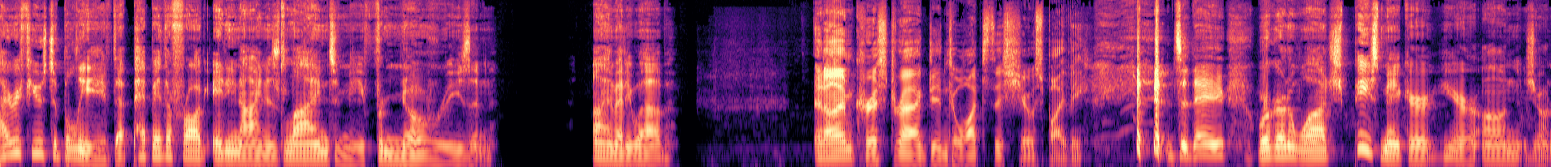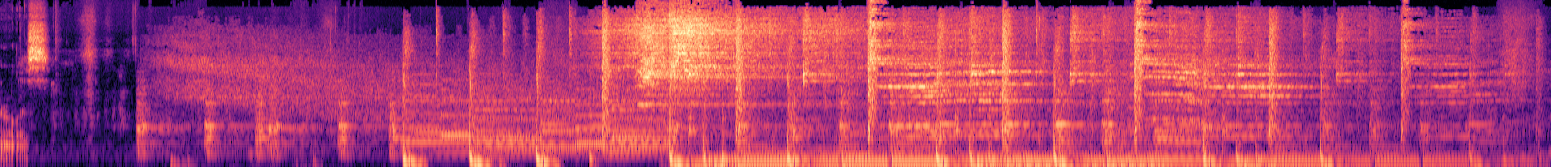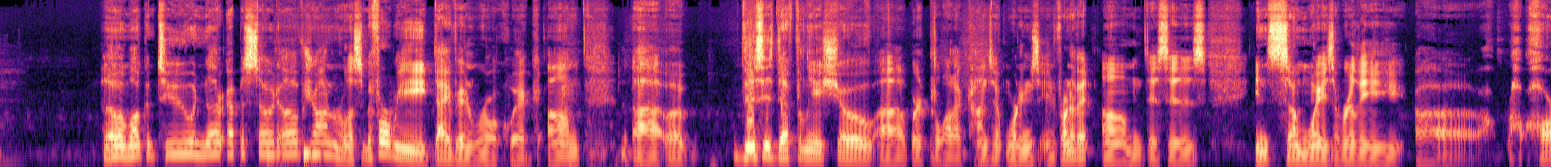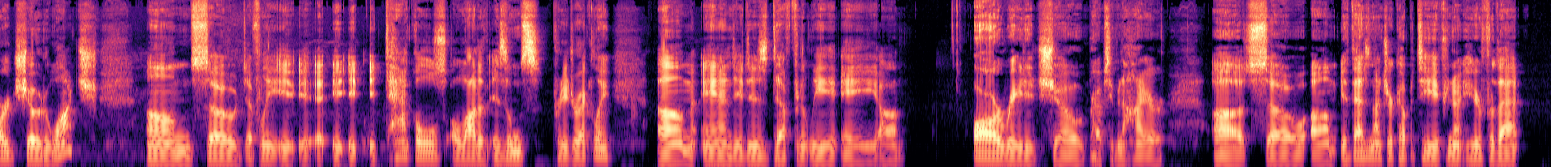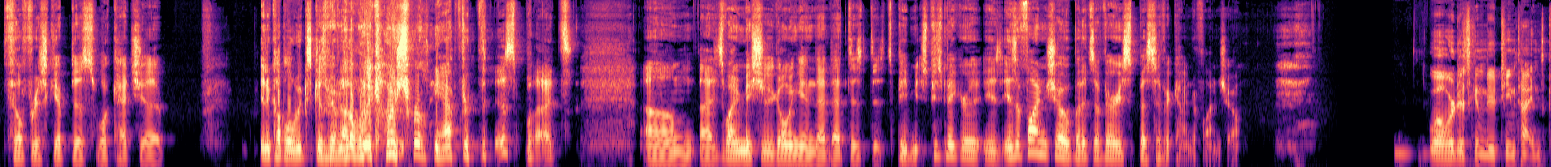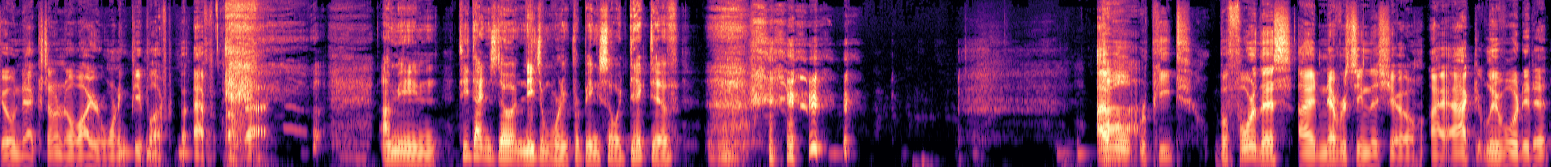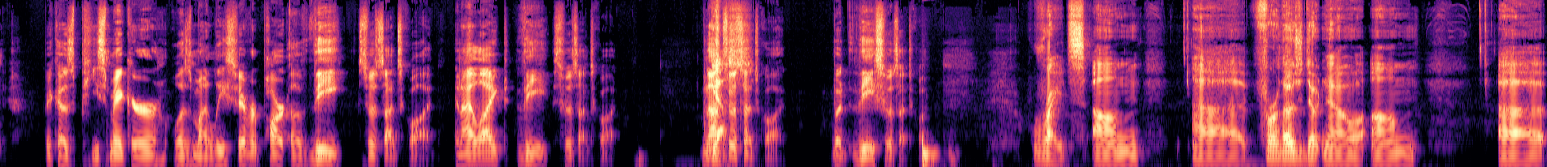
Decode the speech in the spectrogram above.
I refuse to believe that Pepe the Frog 89 is lying to me for no reason. I'm Eddy Webb. And I'm Chris, dragged in to watch this show, Spivey. Today, we're going to watch Peacemaker here on Genreless. Hello and welcome to another episode of Genreless. Before we dive in real quick, um, uh, uh, this is definitely a show uh, where we put a lot of content warnings in front of it. Um, this is, in some ways, a really uh, hard show to watch. Um, so definitely, it, it, it, it, tackles a lot of isms pretty directly, um, and it is definitely a uh, R-rated show, perhaps even higher. Uh, so um, if that's not your cup of tea, if you're not here for that, feel free to skip this. We'll catch you in a couple of weeks because we have another one coming shortly after this. But um, I just want to make sure you're going in that that this, this Peacemaker is is a fun show, but it's a very specific kind of fun show. Well, we're just going to do Teen Titans Go next. I don't know why you're warning people after, after about that. I mean, Teen Titans Go needs a warning for being so addictive. I will uh, repeat before this, I had never seen this show. I actively avoided it because Peacemaker was my least favorite part of the Suicide Squad. And I liked the Suicide Squad. Not yes. Suicide Squad, but the Suicide Squad. Right. Um, uh, for those who don't know, um, uh,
